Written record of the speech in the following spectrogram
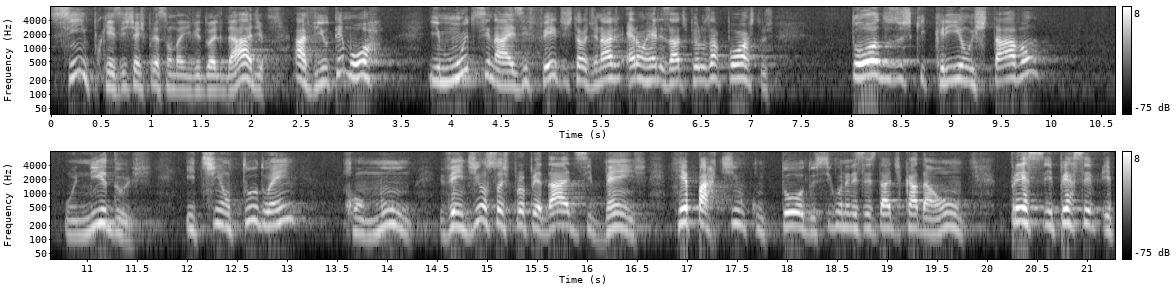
sim, porque existe a expressão da individualidade, havia o temor. E muitos sinais e feitos extraordinários eram realizados pelos apóstolos. Todos os que criam estavam unidos e tinham tudo em comum, vendiam suas propriedades e bens, repartiam com todos, segundo a necessidade de cada um, e,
